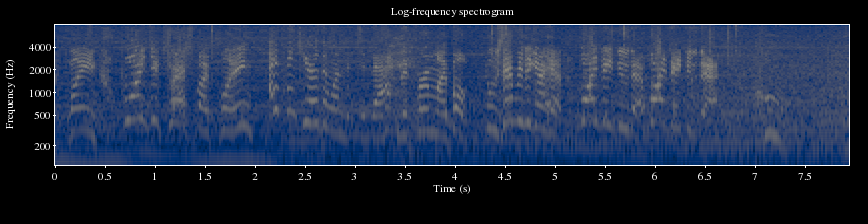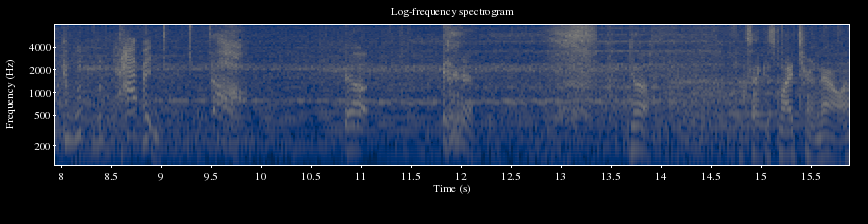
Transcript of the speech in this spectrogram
my plane? Why'd you trash my plane? I think you're the one that did that. They burned my boat. It was everything I had. Why'd they do that? Why'd they do that? Who? What, what happened? Oh. No. no. Looks like it's my turn now, huh?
